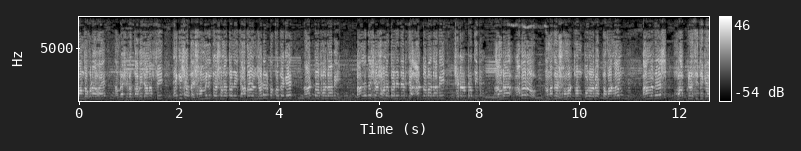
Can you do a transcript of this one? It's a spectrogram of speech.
বন্ধ করা হয়, আমরা সেটা দাবি জানাচ্ছি। একই সাথে সম্মিলিত সনাতনী জাগরণ জোটের পক্ষ থেকে আট দফা দাবি, বাংলাদেশের সনাতনীদের যে আট দফা দাবি, সেটার প্রতি আমরা আবারও আমাদের সমর্থন পুনর্ব্যক্ত করলাম বাংলাদেশ মবক্রেসি থেকে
